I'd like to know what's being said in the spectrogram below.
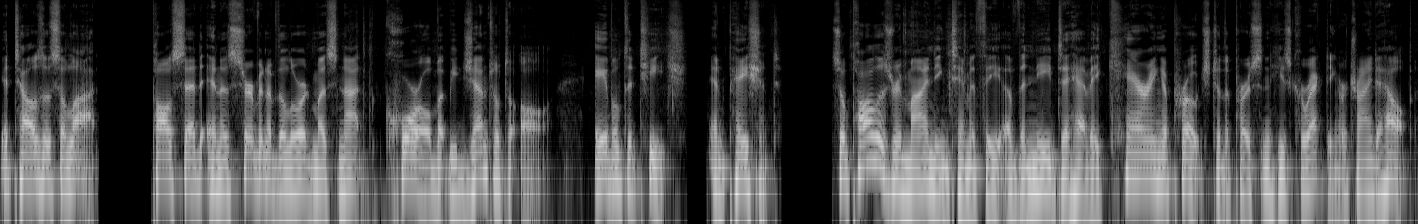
it tells us a lot. Paul said, And a servant of the Lord must not quarrel, but be gentle to all, able to teach, and patient. So Paul is reminding Timothy of the need to have a caring approach to the person he's correcting or trying to help.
